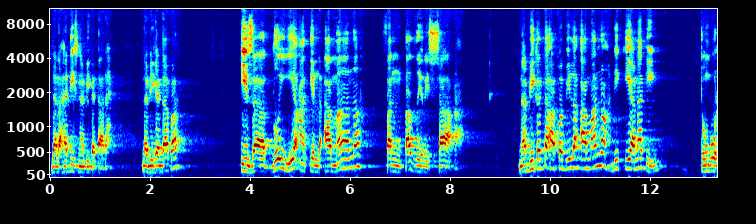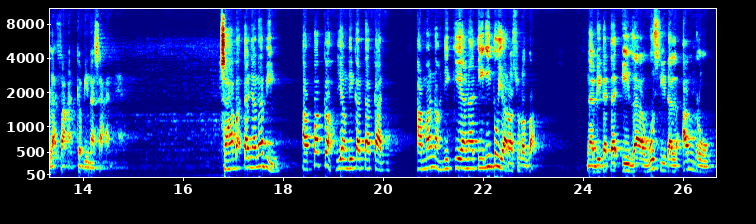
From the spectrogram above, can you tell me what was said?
Dalam hadis Nabi kata dah. Nabi kata apa? Iza duyi'atil amanah fantadhiris sa'ah. Nabi kata apabila amanah dikianati, tunggulah saat kebinasaannya. Sahabat tanya Nabi, apakah yang dikatakan amanah dikianati itu ya Rasulullah? Nabi kata, "Idza wusidal amru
